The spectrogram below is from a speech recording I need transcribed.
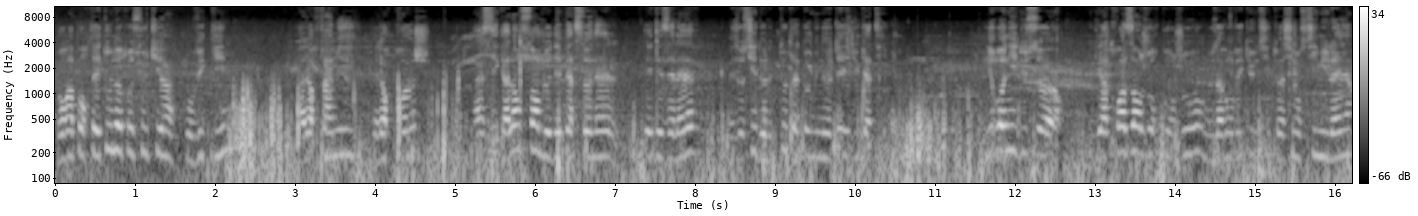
pour apporter tout notre soutien aux victimes, à leurs familles et leurs proches, ainsi qu'à l'ensemble des personnels et des élèves, mais aussi de toute la communauté éducative. Ironie du sort, il y a trois ans jour pour jour, nous avons vécu une situation similaire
